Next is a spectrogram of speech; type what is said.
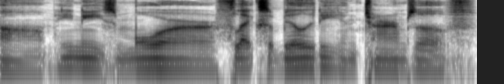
Um, he needs more flexibility in terms of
